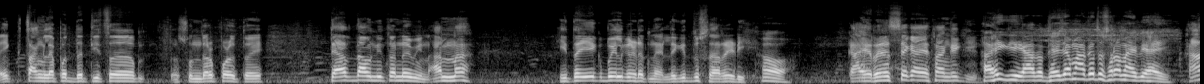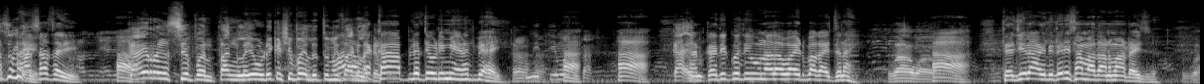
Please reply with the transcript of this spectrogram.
एक चांगल्या पद्धतीचं सुंदर पळतोय. त्याच दावणीचा नवीन. अण्णा इथं एक बैल घडत नाही लगेच दुसरा रेडी हो. काय रहस्य काय सांगा की. आहे की आता त्याच्यामागे दुसरा माहिती आहे. असं नाही? असाच आहे. हा. काय रहस्य पण? चांगलं एवढे कशी बैल तुम्ही चांगलं आता का करता? आपल्या तेवढी मेहनत बी आहे. हा हा. काय? आणि कधी कधी उन्हाला वाईट बघायचं नाही. वा वा हा. त्याची लागली तरी समाधान मांडायचं. वा.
